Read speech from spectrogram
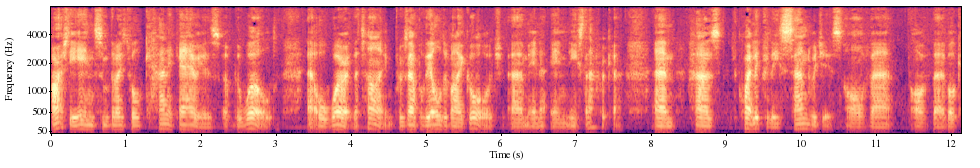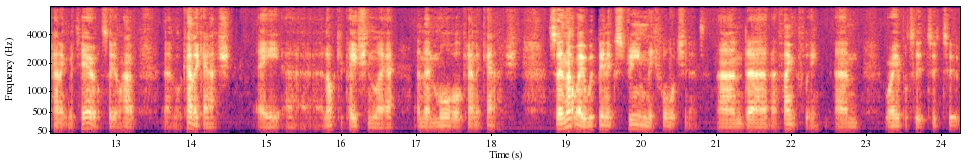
are actually in some of the most volcanic areas of the world, uh, or were at the time. For example, the Olduvai Gorge um, in, in East Africa um, has quite literally sandwiches of, uh, of uh, volcanic material. So you'll have uh, volcanic ash, a, uh, an occupation layer, and then more volcanic ash. So in that way, we've been extremely fortunate, and uh, thankfully, um, we're able to, to, to,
